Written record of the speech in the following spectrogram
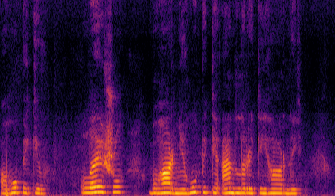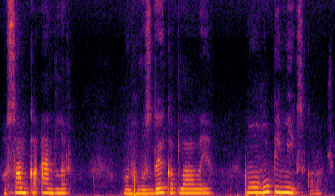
а гупиків лишу, бо гарні гупики, ендлер який гарний, осамка ендлер. Вон гвоздика плаває. Ну, гупій мікс, коротше.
